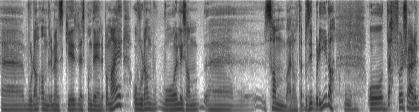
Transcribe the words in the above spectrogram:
eh, hvordan andre mennesker responderer på meg, og hvordan vår liksom, eh, samvær holdt jeg på å si, blir. da. Og derfor så er det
